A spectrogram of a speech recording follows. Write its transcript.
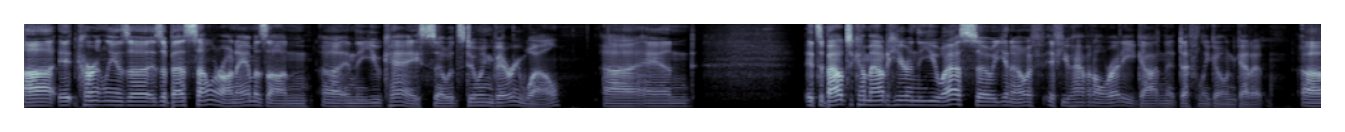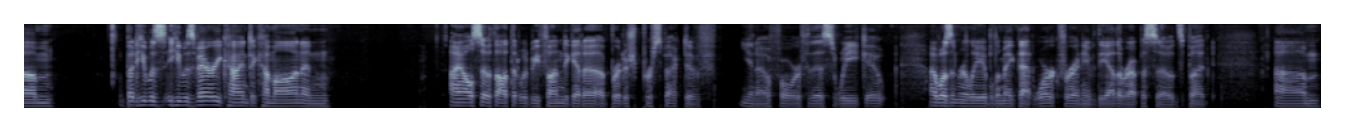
uh, it currently is a is a bestseller on Amazon uh, in the UK, so it's doing very well, uh, and it's about to come out here in the US. So you know, if if you haven't already gotten it, definitely go and get it. Um, but he was he was very kind to come on, and I also thought that it would be fun to get a, a British perspective you know, for, for this week. It, I wasn't really able to make that work for any of the other episodes, but um,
